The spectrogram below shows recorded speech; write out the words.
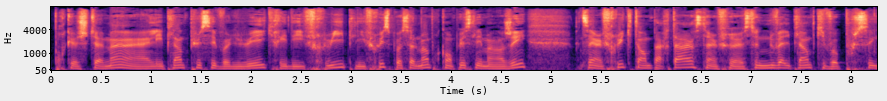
pour que justement hein, les plantes puissent évoluer, créer des fruits. Puis les fruits, c'est pas seulement pour qu'on puisse les manger. Tu sais, un fruit qui tombe par terre, c'est un c'est une nouvelle plante qui va pousser.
